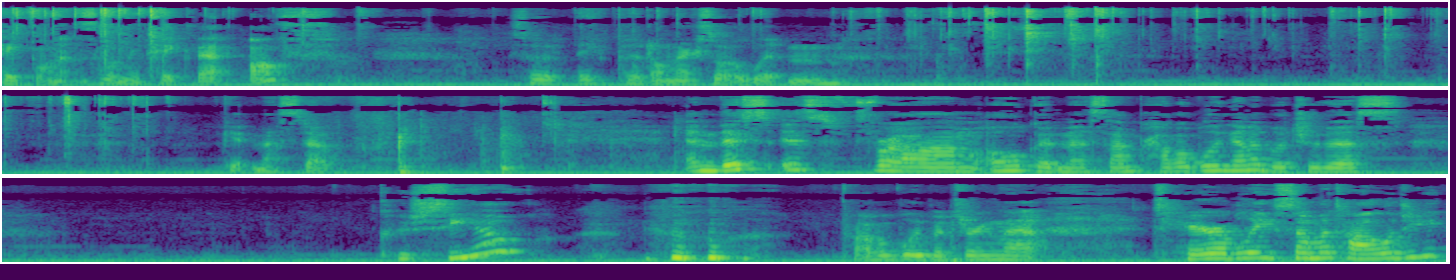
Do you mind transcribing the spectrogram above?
Tape on it. So let me take that off. So they put it on there so it wouldn't get messed up. And this is from, oh goodness, I'm probably gonna butcher this. Cushio? probably butchering that terribly. Somatology.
